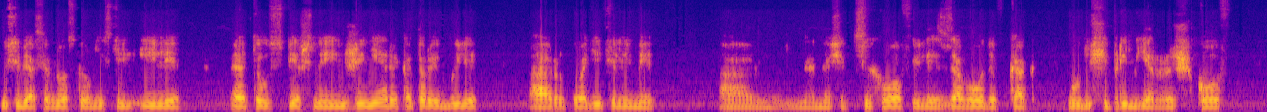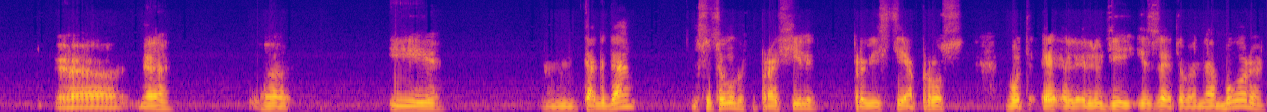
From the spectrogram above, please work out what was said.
у себя в Свердловской области, или это успешные инженеры, которые были а, руководителями значит, цехов или заводов, как будущий премьер Рыжков. А, да? А, и тогда социологов попросили провести опрос вот э, людей из этого набора,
